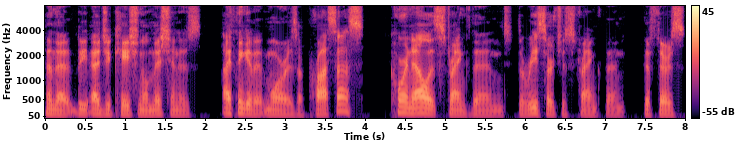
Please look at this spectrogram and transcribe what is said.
and that the educational mission is I think of it more as a process. Cornell is strengthened, the research is strengthened if there's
